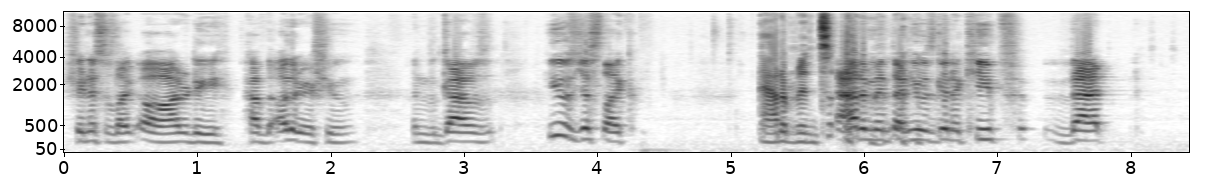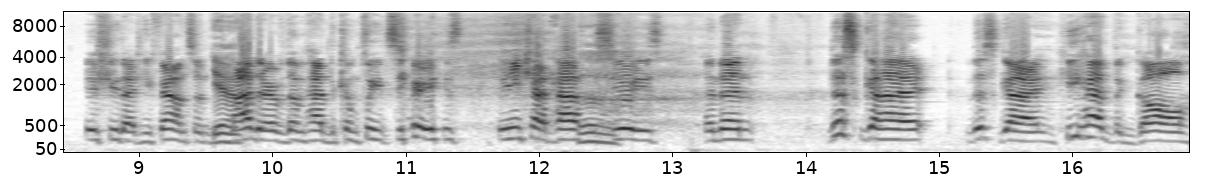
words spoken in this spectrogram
Shanice was like, "Oh, I already have the other issue." And the guy was he was just like Adamant. adamant that he was going to keep that issue that he found. So Yeah. neither of them had the complete series. They each had half the series. And then this guy, this guy, he had the gall.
